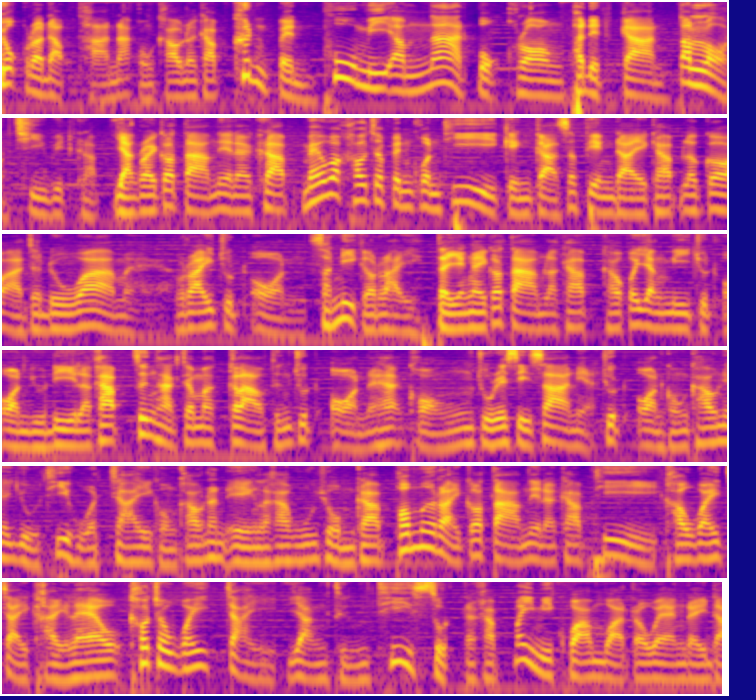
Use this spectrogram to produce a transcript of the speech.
ยกระดับฐานะของเขานะครับขึ้นเป็นผู้มีอำนาจปกครองเผด็จการตลอดชีวิตครับ อย่างไรก็ตามเนี่ยนะครับแม้ว่าเขาจะเป็นคนที่เก่งกาจสักเพียงใดครับแล้วก็อาจจะดูว่าแหม ไร้จุดอ่อนสนิทกับไร แต่ยังไงก็ตามละครับเขาก็ยังมีจุดอ่อนอยู่ดีละครับ ซึ่งหากจะมากล่าวถึงจุดอ่อนนะฮะของจูเลสซีซ่าเนี่ยจุดอ่อนของเขาเนี่ยอยู่ที่หัวใจของเขานั่นเองละครับคุณผู้ชมครับเพราะเมื่อไหร่ก็ตามเนี่ยนะครับที่เขาไว้ใจใครแล้วเขาจะไว้ใจอย่างถึงที่สุดนะครับไม่มีความหวาดระแวงใด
